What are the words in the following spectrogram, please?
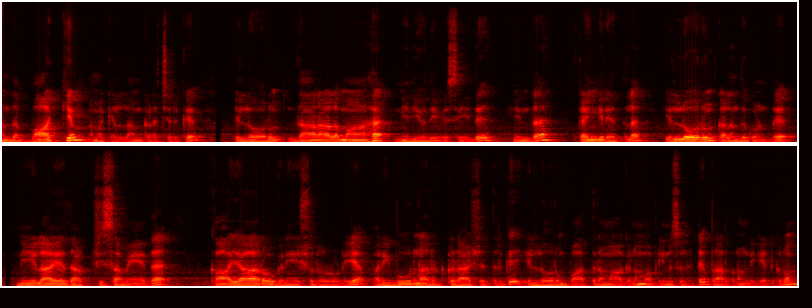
அந்த பாக்கியம் நமக்கெல்லாம் கிடச்சிருக்கு. எல்லோரும் தாராளமாக நிதியுதவி செய்து இந்த கைங்கரியத்தில் எல்லோரும் கலந்து கொண்டு நீலாயதாட்சி சமேத காயாரோகணேஸ்வரருடைய பரிபூர்ண அருட்கடாட்சத்திற்கு எல்லோரும் பாத்திரமாகணும் அப்படின்னு சொல்லிட்டு பிரார்த்தனை பண்ணி கேட்டுக்கிறோம்.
